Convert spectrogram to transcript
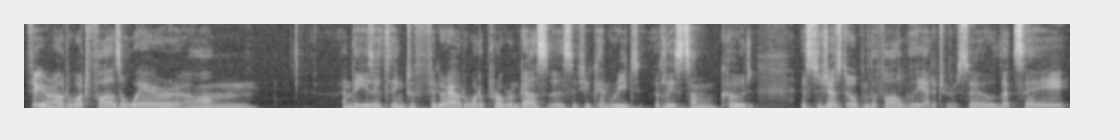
figuring out what files are where. Um, and the easy thing to figure out what a program does is if you can read at least some code, is to just open the file with the editor. So let's say,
